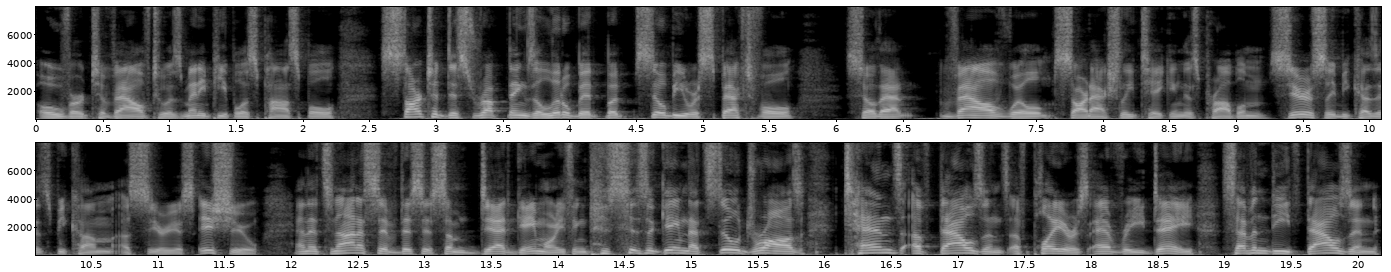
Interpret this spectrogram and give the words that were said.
over to Valve to as many people as possible. Start to disrupt things a little bit, but still be respectful so that Valve will start actually taking this problem seriously because it's become a serious issue. And it's not as if this is some dead game or anything. This is a game that still draws tens of thousands of players every day, 70,000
